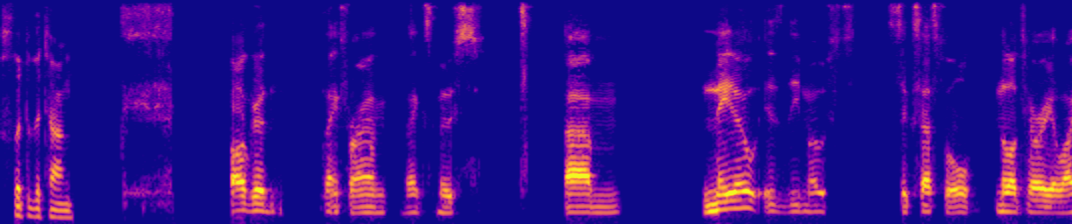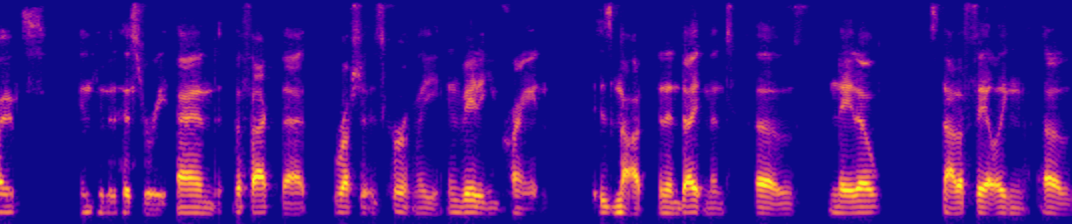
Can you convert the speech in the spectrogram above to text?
slip of the tongue. All good. Thanks, Ryan. Thanks, Moose. Um, NATO is the most successful military alliance in human history. And the fact that Russia is currently invading Ukraine is not an indictment of NATO. It's not a failing of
